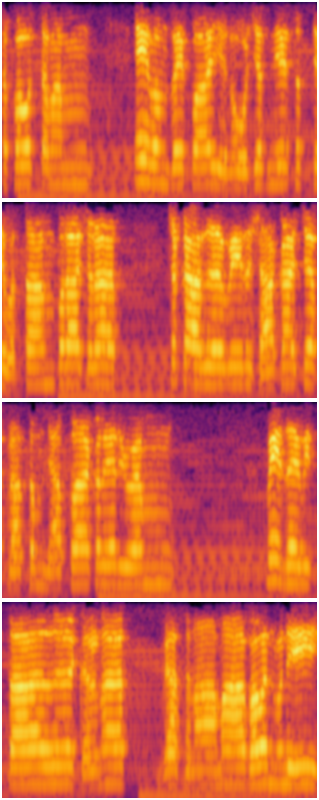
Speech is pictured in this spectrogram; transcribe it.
तपोत्तमम्। एवं द्वैपायनो जज्ञे सत्यवत्तां पराशरात्। चकार वेदशाखा च प्राप्तं ज्ञात्वा कलेर्युवम् वेदवित्तारकरणात् व्यासनामा भवन्मुनिः।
